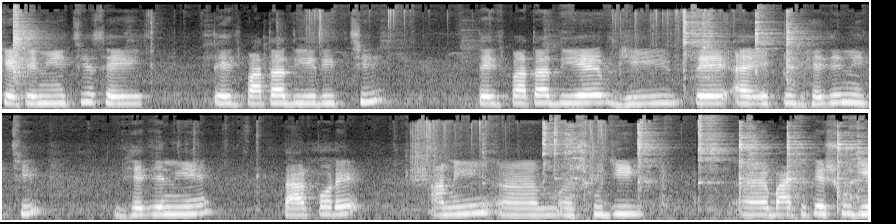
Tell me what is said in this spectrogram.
কেটে নিয়েছি। সেই তেজপাতা দিয়ে দিচ্ছি। তেজপাতা দিয়ে ঘিতে একটু ভেজে নিচ্ছি। ভেজে নিয়ে তারপরে আমি সুজি বাটিতে সুজি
